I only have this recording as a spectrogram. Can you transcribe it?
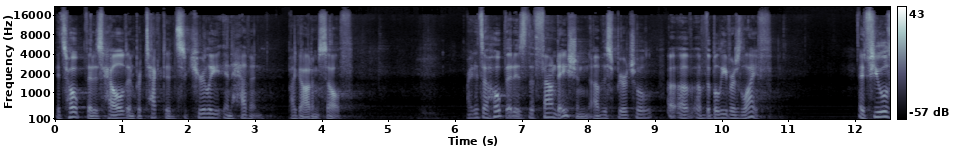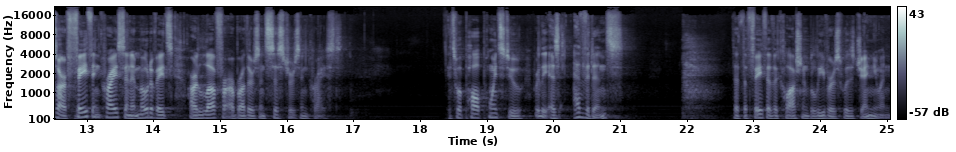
It's hope that is held and protected securely in heaven by God Himself. Right? It's a hope that is the foundation of the spiritual, uh, of, of the believer's life. It fuels our faith in Christ and it motivates our love for our brothers and sisters in Christ. It's what Paul points to really as evidence that the faith of the Colossian believers was genuine.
